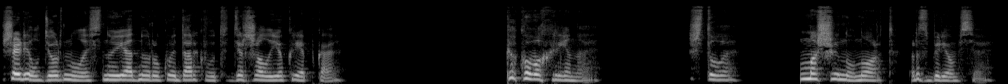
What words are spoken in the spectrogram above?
Шерил дернулась, но и одной рукой Дарквуд держал ее крепко. «Какого хрена?» «Что?» «Машину, Норт, разберемся».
